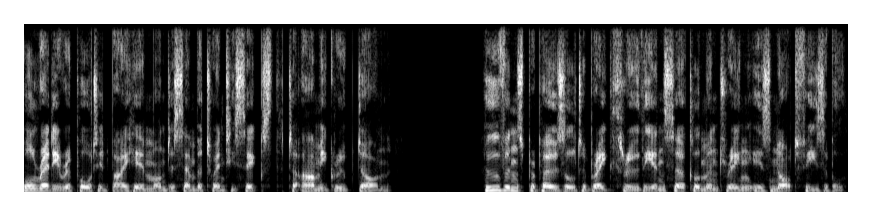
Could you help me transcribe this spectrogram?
already reported by him on December 26th to Army Group Don. Hooven's proposal to break through the encirclement ring is not feasible.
